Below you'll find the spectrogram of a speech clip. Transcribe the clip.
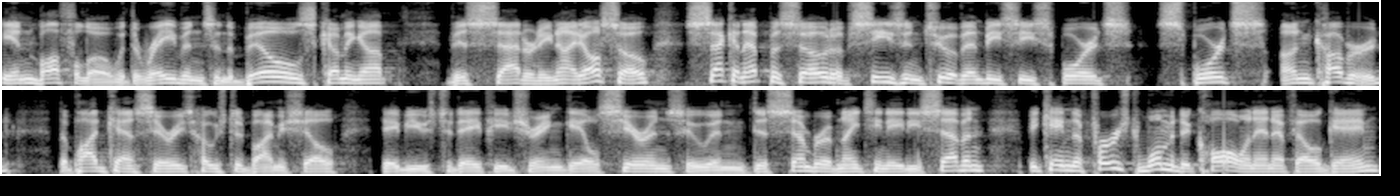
in Buffalo with the Ravens and the Bills coming up this Saturday night. Also, second episode of season two of NBC Sports Sports Uncovered. The podcast series hosted by Michele debuts today featuring Gayle Sierens, who in December of 1987 became the first woman to call an NFL game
